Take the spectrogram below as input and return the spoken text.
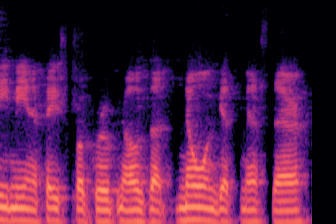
see me in a Facebook group knows that no one gets missed there.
